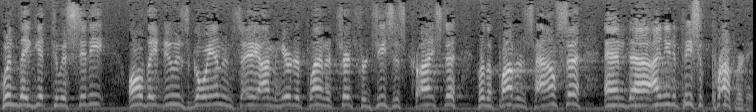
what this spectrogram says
When they get to a city, all they do is go in and say, I'm here to plant a church for Jesus Christ, uh, for the potter's house, uh, and uh, I need a piece of property.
